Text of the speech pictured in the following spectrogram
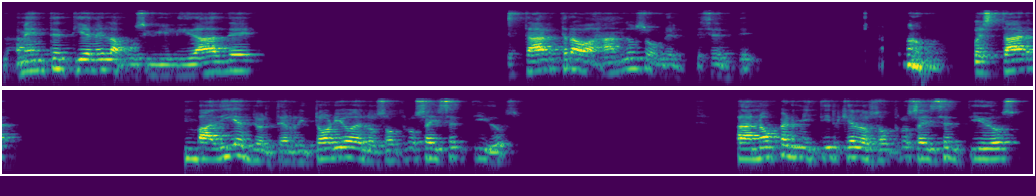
La mente tiene la posibilidad de estar trabajando sobre el presente o estar invadiendo el territorio de los otros seis sentidos para no permitir que los otros seis sentidos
